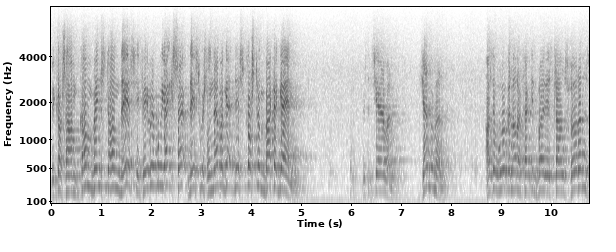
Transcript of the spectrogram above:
because I'm convinced on this, if ever we accept this, we shall never get this custom back again. Mr. Chairman, gentlemen, as a worker not affected by this transference,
